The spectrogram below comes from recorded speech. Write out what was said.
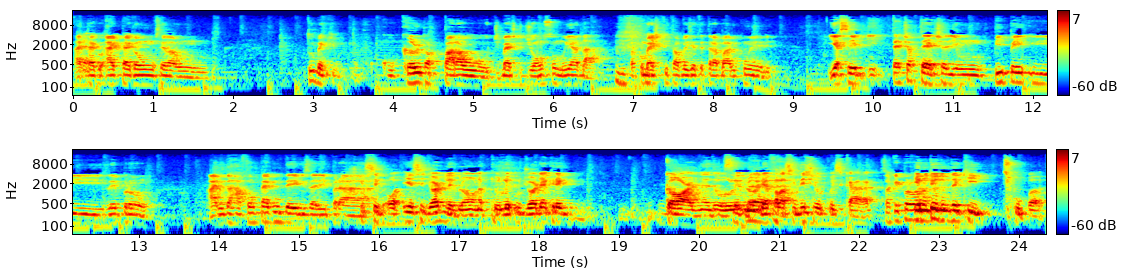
Aí, É. pega, aí pega um, sei lá, um. Tudo bem que o Curry pra parar o de Magic Johnson não ia dar. Só que o Magic talvez ia ter trabalho com ele. Ia ser tete a tete ali, um Pippen e LeBron. Aí no garrafão pega um Davis ali pra. Esse, ó, esse Jordan LeBron, né? Porque o, Le- o Jordan ia querer guard, né, do LeBron. é. Ele ia falar assim, deixa eu com esse cara. Só que Eu não tenho dúvida que, desculpa,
